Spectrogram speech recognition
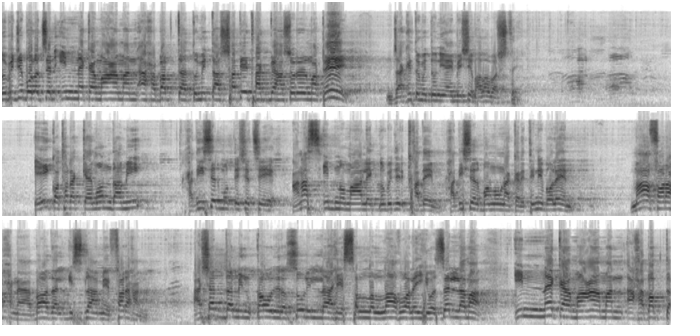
নবীজি বলেছেন, ইন্নাকা মাআমান আহাবাবতা তুমি তার সাথেই থাকবে হাসরের মাঠে, যাকে তুমি দুনিয়ায় বেশি ভালোবাসতে। এই কথাটা কেমন দামি? হাদিসের মধ্যে এসেছে, আনাস ইবনু মালিক, নবীজির খাদেম হাদিসের বর্ণনাকারী তিনি বলেন, মা ফারাহনা বাদাল ইসলামে ফারহান আসাদ্দা মিন কাউল রাসূলিল্লাহ সাল্লাল্লাহু আলাইহি ওয়াসাল্লামা, ইন্নাকা মাআমান আহাবাবতা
